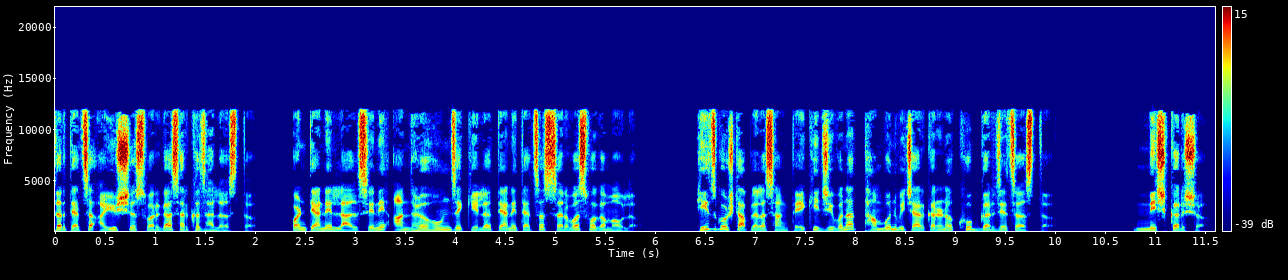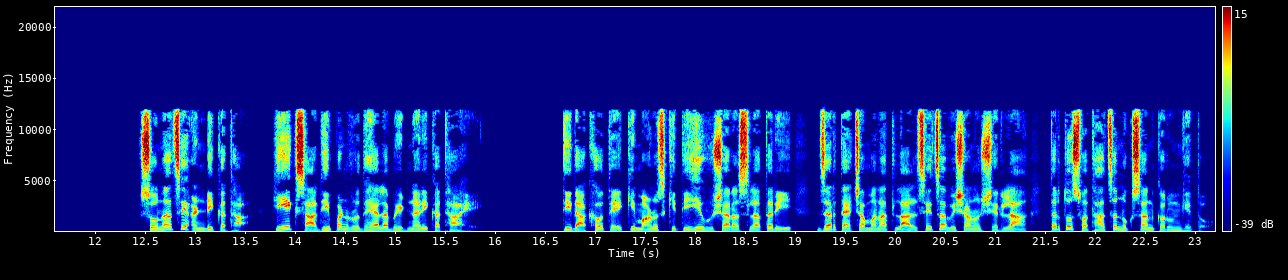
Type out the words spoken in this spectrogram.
तर त्याचं आयुष्य स्वर्गासारखं झालं असतं पण त्याने लालसेने आंधळं होऊन जे केलं त्याने त्याचं सर्वस्व गमावलं. हीच गोष्ट आपल्याला सांगते की जीवनात थांबून विचार करणं खूप गरजेचं असतं. निष्कर्ष. सोनाचे अंडी कथा ही एक साधी पण हृदयाला भिडणारी कथा आहे. ती दाखवते की माणूस कितीही हुशार असला तरी जर त्याच्या मनात लालसेचा विषाणू शिरला तर तो स्वतःचं नुकसान करून घेतो.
